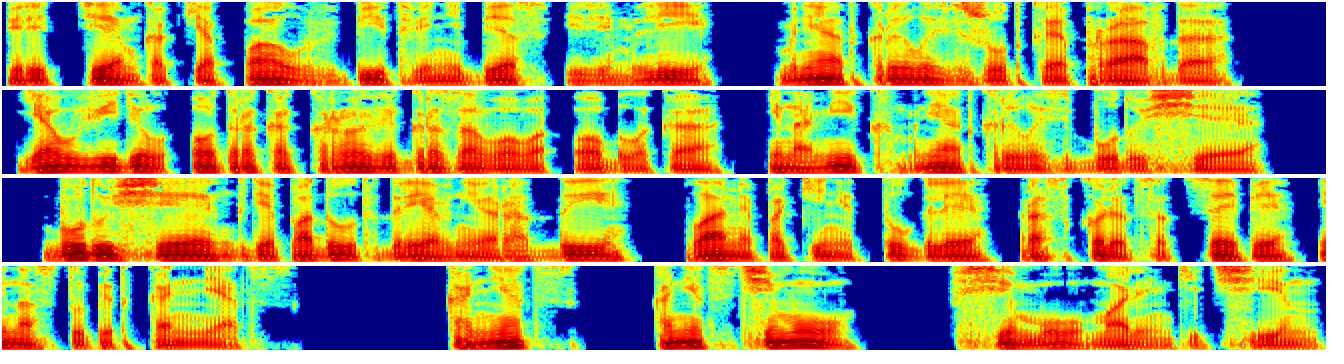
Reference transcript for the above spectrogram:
перед тем, как я пал в битве небес и земли, мне открылась жуткая правда. Я увидел отрока крови грозового облака, и на миг мне открылось будущее. Будущее, где падут древние роды, пламя покинет угли, расколются цепи и наступит конец. Конец? Конец чему? Всему, маленький чин.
